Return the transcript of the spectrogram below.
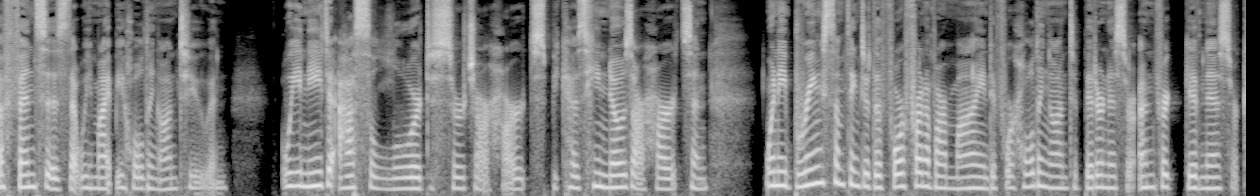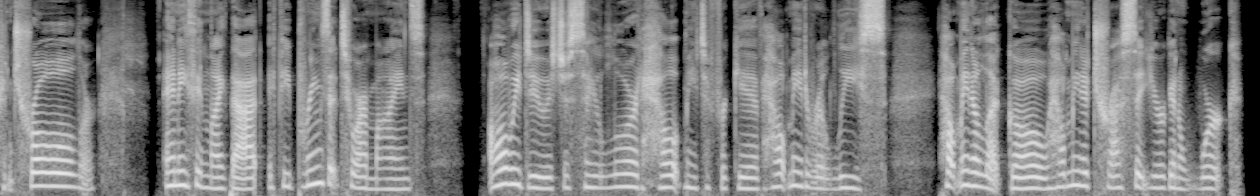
offenses that we might be holding on to. And we need to ask the Lord to search our hearts because He knows our hearts. And when He brings something to the forefront of our mind, if we're holding on to bitterness or unforgiveness or control or anything like that, if He brings it to our minds, all we do is just say, Lord, help me to forgive, help me to release. Help me to let go. Help me to trust that you're going to work.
